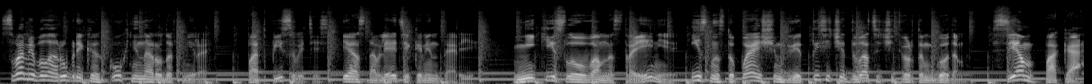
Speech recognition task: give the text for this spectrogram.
С вами была рубрика «Кухни народов мира». Подписывайтесь и оставляйте комментарии. Не кислого вам настроения и с наступающим 2024 годом. Всем пока!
